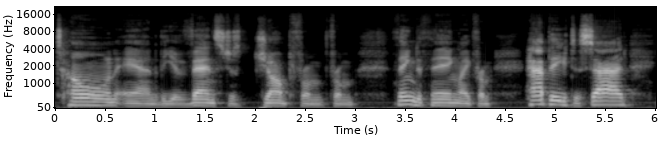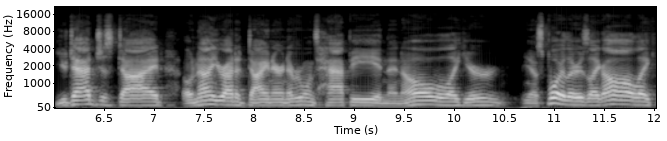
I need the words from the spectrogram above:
tone and the events just jump from from thing to thing like from happy to sad. Your dad just died. Oh now you're at a diner and everyone's happy. And then oh like you're you know spoilers like oh like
